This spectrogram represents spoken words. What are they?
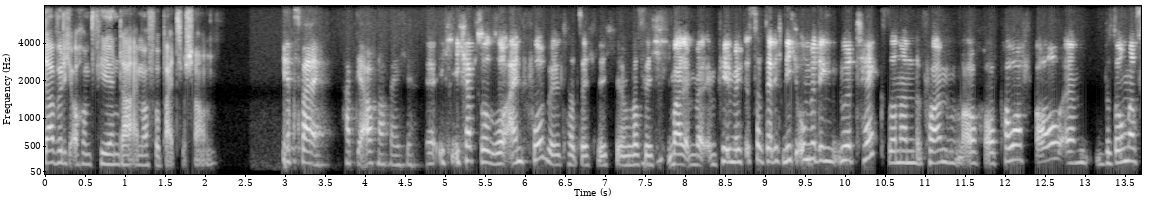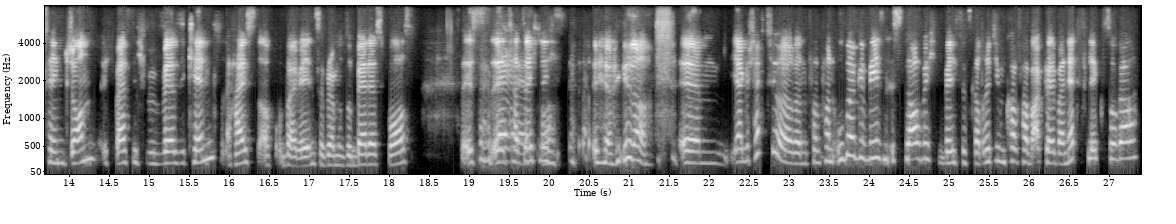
Da würde ich auch empfehlen, da einmal vorbeizuschauen. Ihr zwei, Habt ihr auch noch welche? Ich, ich habe so, so ein Vorbild tatsächlich, äh, was ich mhm. mal empfehlen möchte. Ist tatsächlich nicht unbedingt nur Tech, sondern vor allem auch, auch Powerfrau, ähm, Besoma St. John. Ich weiß nicht, wer sie kennt. Heißt auch bei Instagram und so Badass Boss. Ist äh, tatsächlich, ja, genau, ähm, ja, Geschäftsführerin von, von Uber gewesen, ist, glaube ich, wenn ich es jetzt gerade richtig im Kopf habe, aktuell bei Netflix sogar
